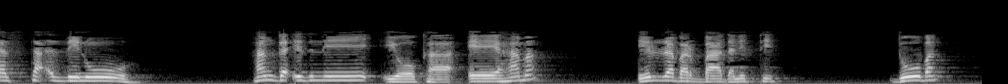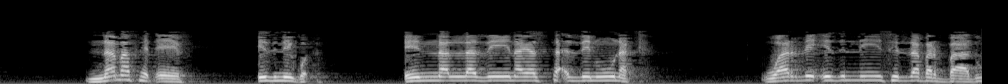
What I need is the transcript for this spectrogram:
yasta'dinuu hanga iznii yookaa eehama irra barbaadanitti duuba nama fedheef iznii godha inna alladhiina yasta'dinuunaka warri iznii sirra barbaadu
